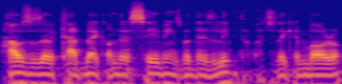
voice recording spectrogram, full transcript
Houses are cut back on their savings, but there's a limit how much they can borrow.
